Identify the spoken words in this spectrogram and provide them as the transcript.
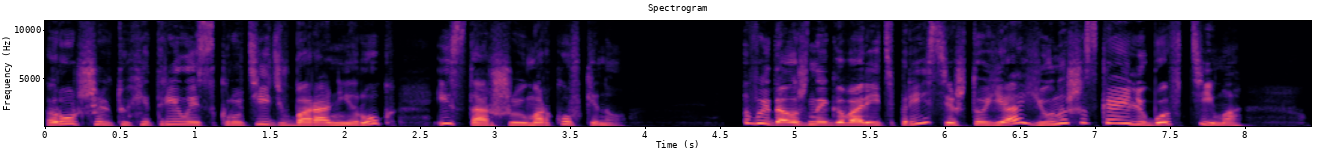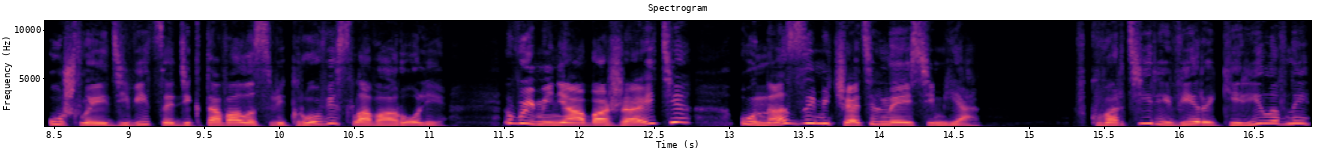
Ротшильд ухитрилась скрутить в бараний рог и старшую Марковкину. «Вы должны говорить прессе, что я юношеская любовь Тима», Ушлая девица диктовала свекрови слова роли. «Вы меня обожаете? У нас замечательная семья». В квартире Веры Кирилловны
